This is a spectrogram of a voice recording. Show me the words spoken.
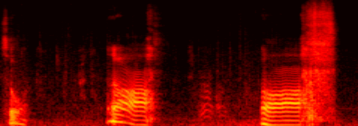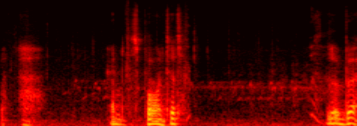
So. Ah. Ah. kind of disappointed. A little bit.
